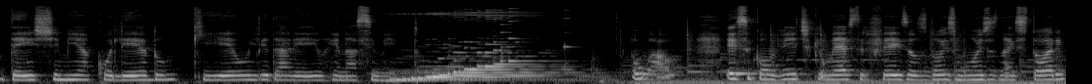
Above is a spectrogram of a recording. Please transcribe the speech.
Deixe-me acolhê-lo, que eu lhe darei o renascimento. Uau! Esse convite que o mestre fez aos dois monges na história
